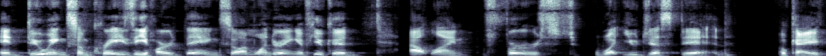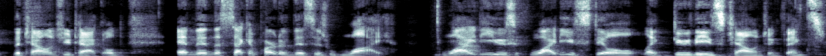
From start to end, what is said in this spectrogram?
and doing some crazy hard things. So I'm wondering if you could outline first what you just did. Okay, the challenge you tackled and then the second part of this is why. Why do you why do you still like do these challenging things?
